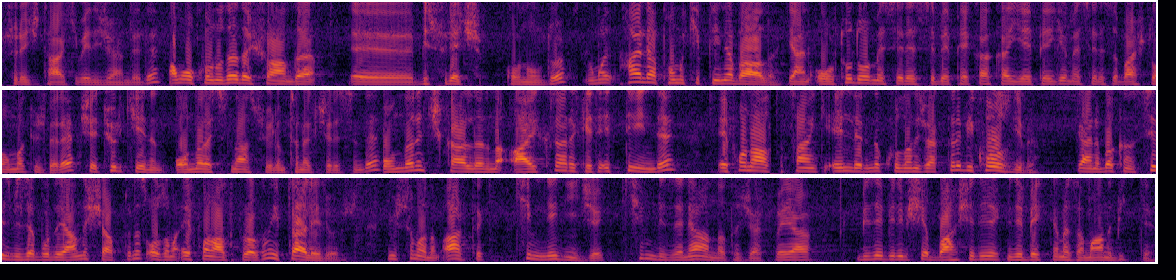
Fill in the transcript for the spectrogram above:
süreci takip edeceğim dedi. Ama o konuda da şu anda e, bir süreç konuldu. Ama hala pamuk ipliğine bağlı. Yani Orta Doğu meselesi ve PKK, YPG meselesi başta olmak üzere işte Türkiye'nin onlar açısından söylüyorum tırnak içerisinde onların çıkarlarına aykırı hareket ettiğinde F-16 sanki ellerinde kullanacakları bir koz gibi. Yani bakın siz bize burada yanlış yaptınız o zaman F-16 programı iptal ediyoruz. Gülsüm Hanım artık kim ne diyecek, kim bize ne anlatacak veya bize biri bir şey bahşedecek diye bekleme zamanı bitti.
